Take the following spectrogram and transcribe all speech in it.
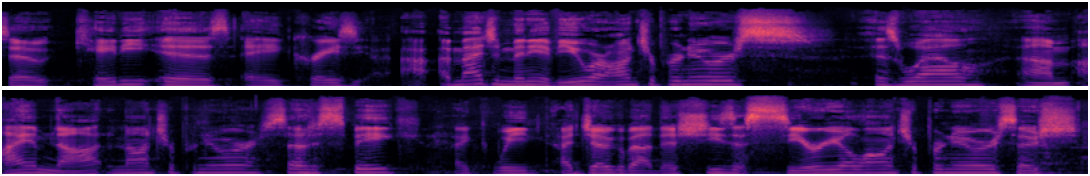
So Katie is a crazy. I imagine many of you are entrepreneurs as well. Um, I am not an entrepreneur, so to speak. Like we, I joke about this. She's a serial entrepreneur, so she,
